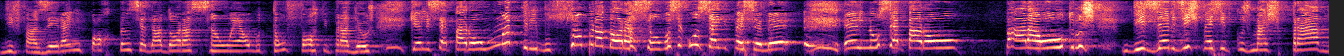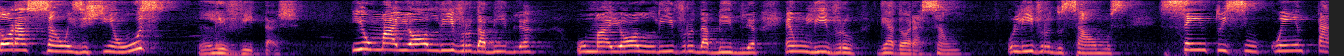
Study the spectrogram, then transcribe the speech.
de fazer, a importância da adoração é algo tão forte para Deus que ele separou uma tribo só para adoração. Você consegue perceber? Ele não separou para outros dizeres específicos, mas para adoração existiam os levitas. E o maior livro da Bíblia, o maior livro da Bíblia é um livro de adoração. O livro dos Salmos, 150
